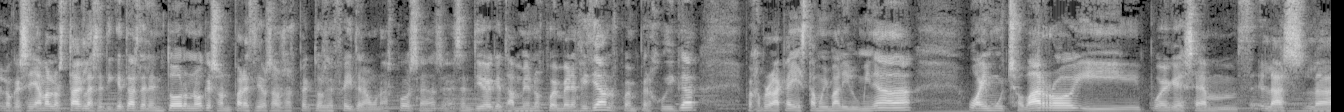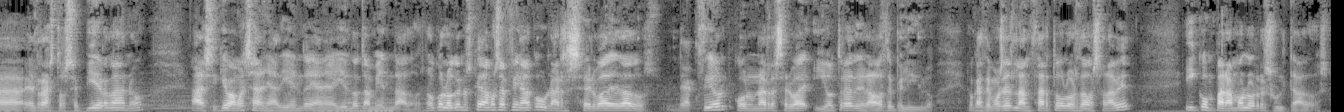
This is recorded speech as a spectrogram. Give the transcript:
lo que se llaman los tags, las etiquetas del entorno, que son parecidos a los aspectos de Fate en algunas cosas, en el sentido de que también nos pueden beneficiar, nos pueden perjudicar. Por ejemplo, la calle está muy mal iluminada o hay mucho barro y puede que sean el rastro se pierda, ¿no? Así que vamos añadiendo y añadiendo también dados, ¿no? Con lo que nos quedamos al final con una reserva de dados de acción, con una reserva y otra de dados de peligro. Lo que hacemos es lanzar todos los dados a la vez y comparamos los resultados.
